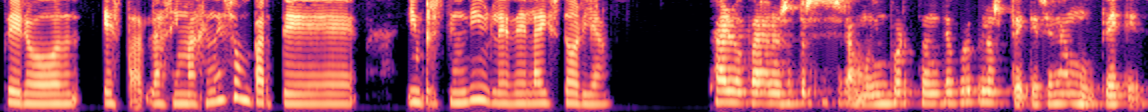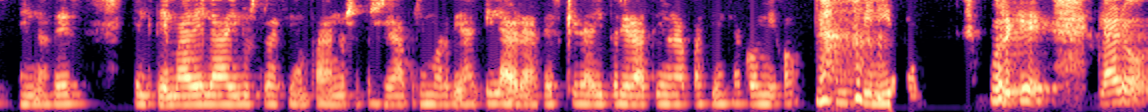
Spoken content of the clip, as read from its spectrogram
pero las imágenes son parte imprescindible de la historia. Claro, para nosotros eso era muy importante porque los peques eran muy peques. Entonces, el tema de la ilustración para nosotros era primordial. Y la verdad es que la editorial tiene una paciencia conmigo infinita. porque, claro,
